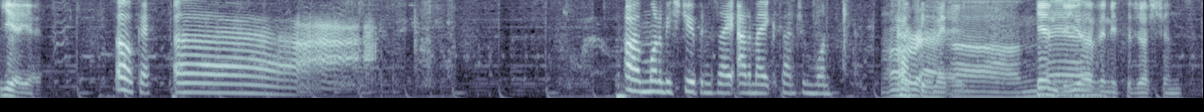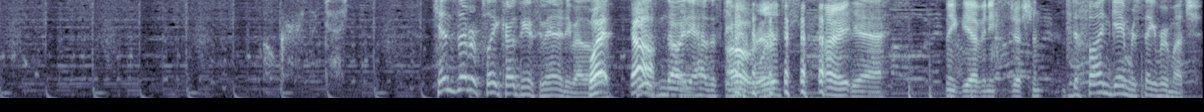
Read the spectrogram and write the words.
Yeah, yeah. Oh, okay. Uh, I want to be stupid and say anime expansion one. Alright. Uh, Kim, do you have any suggestions? Ken's never played Cards Against Humanity, by the What? way. He Oh, has no sorry. idea how this game Oh, really? works. Alright. yeah. Nick, do you have any suggestion? Define gamers, thank you very much.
